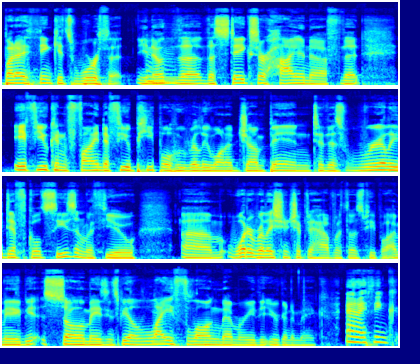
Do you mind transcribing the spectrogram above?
but I think it's worth it. You know, mm-hmm. the the stakes are high enough that if you can find a few people who really want to jump in to this really difficult season with you, um, what a relationship to have with those people. I mean, it'd be so amazing. It's be a lifelong memory that you're going to make. And I think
